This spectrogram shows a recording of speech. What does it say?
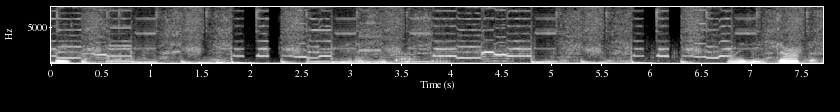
freeze block or whatever. Yeah, this is bad. Why is he derping?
